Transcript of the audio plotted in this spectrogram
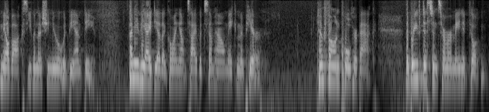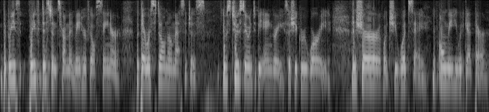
mailbox, even though she knew it would be empty. Funny the idea that going outside would somehow make him appear. Her phone pulled her back. The brief distance from her made it feel the brief, brief distance from it made her feel saner, but there were still no messages. It was too soon to be angry, so she grew worried, and sure of what she would say, if only he would get there.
